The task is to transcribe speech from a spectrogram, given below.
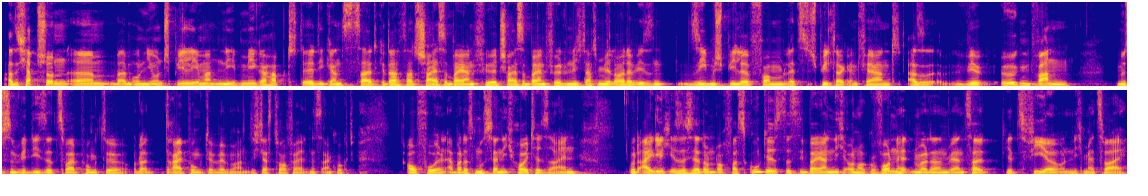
Also ich habe schon ähm, beim Unionsspiel jemanden neben mir gehabt, der die ganze Zeit gedacht hat, scheiße Bayern führt, scheiße Bayern führt und ich dachte mir, Leute, wir sind sieben Spiele vom letzten Spieltag entfernt. Also wir irgendwann müssen wir diese zwei Punkte oder drei Punkte, wenn man sich das Torverhältnis anguckt, aufholen. Aber das muss ja nicht heute sein. Und eigentlich ist es ja dann doch was Gutes, dass die Bayern nicht auch noch gewonnen hätten, weil dann wären es halt jetzt vier und nicht mehr zwei.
